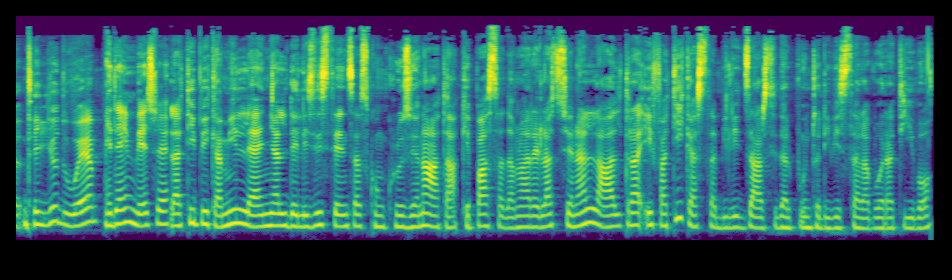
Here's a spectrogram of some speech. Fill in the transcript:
degli U2 ed è invece la tipica millennial dell'esistenza sconclusionata che passa da una relazione all'altra e fatica a stabilizzarsi dal punto di vista lavorativo.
